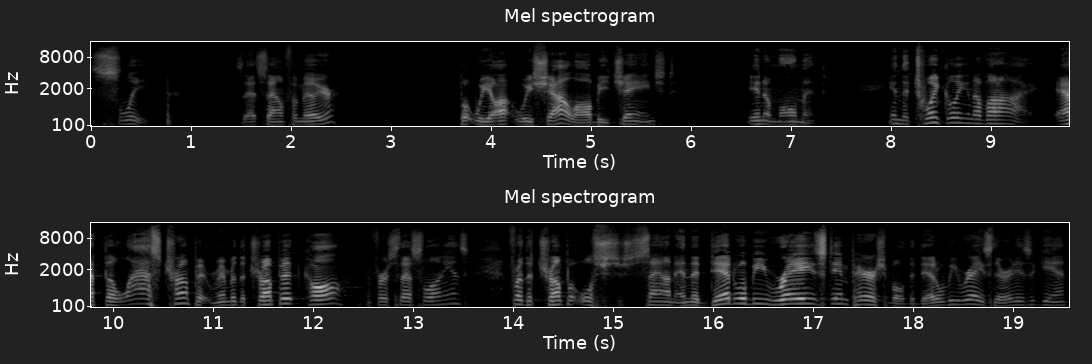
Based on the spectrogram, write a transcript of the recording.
sleep. Does that sound familiar? But we, ought, we shall all be changed in a moment, in the twinkling of an eye, at the last trumpet. Remember the trumpet call in 1 Thessalonians? For the trumpet will sound, and the dead will be raised imperishable. The dead will be raised. There it is again.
